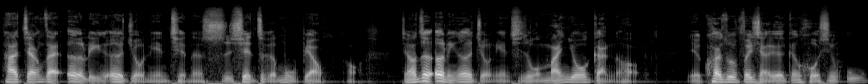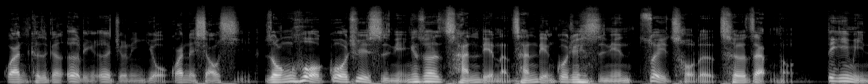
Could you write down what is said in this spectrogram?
他将在二零二九年前呢实现这个目标。哦，讲到这二零二九年，其实我蛮有感的哈。也快速分享一个跟火星无关，可是跟二零二九年有关的消息，荣获过去十年应该说是蝉联了，蝉联过去十年最丑的车站哦，第一名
